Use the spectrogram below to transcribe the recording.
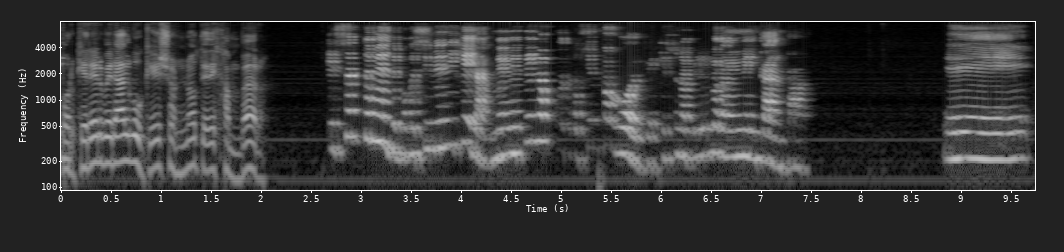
por querer ver algo que ellos no te dejan ver. Exactamente, porque si me dijeras, me metés los 400 golpes, que es una película que a mí me encanta, eh,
